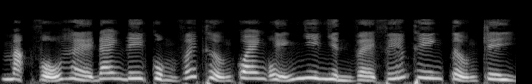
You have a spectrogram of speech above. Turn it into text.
Mặt Vũ Hề đang đi cùng với Thượng quan Uyển Nhi nhìn về phía thiên tượng trì.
